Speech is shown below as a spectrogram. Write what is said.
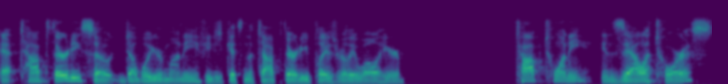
at top 30, so double your money if he just gets in the top 30, plays really well here. Top 20 in Zalatoris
